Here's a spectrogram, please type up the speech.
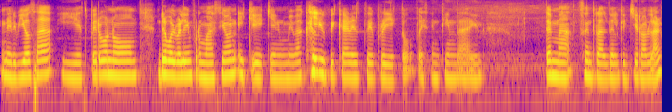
nerviosa y espero no revolver la información y que quien me va a calificar este proyecto pues entienda el tema central del que quiero hablar.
